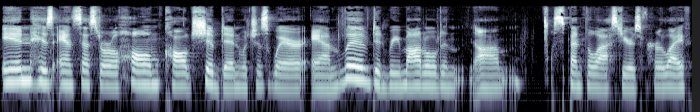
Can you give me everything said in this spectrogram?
in his ancestral home called Shibden, which is where Anne lived and remodeled and um, spent the last years of her life.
